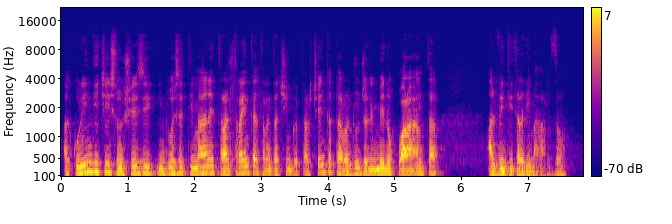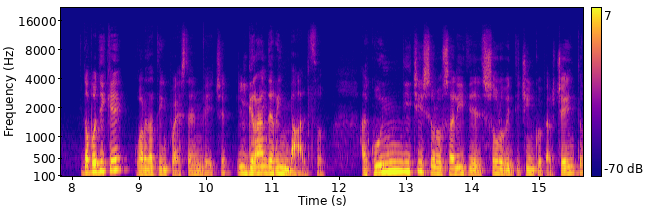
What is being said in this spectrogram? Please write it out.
Alcuni indici sono scesi in due settimane tra il 30 e il 35% per raggiungere il meno 40 al 23 di marzo. Dopodiché, guardate in questa invece, il grande rimbalzo. Alcuni indici sono saliti del solo 25%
